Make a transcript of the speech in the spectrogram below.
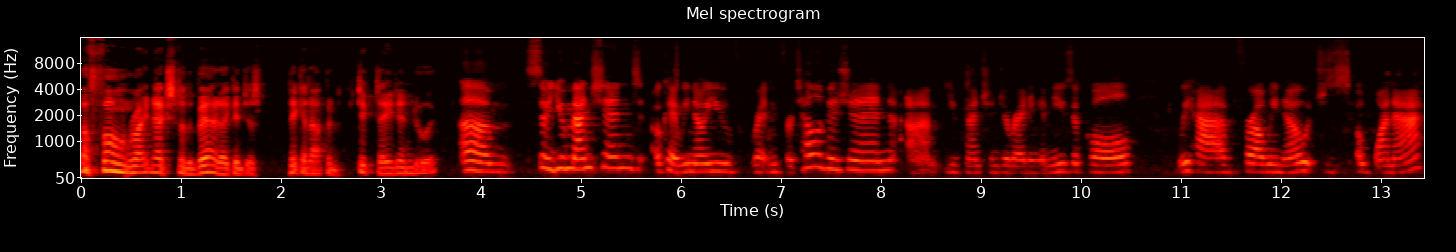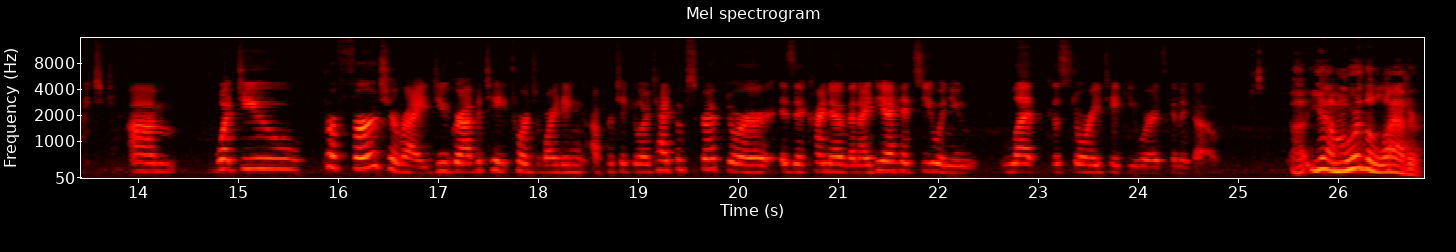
a phone right next to the bed, I can just pick it up and dictate into it. Um, so you mentioned, okay, we know you've written for television. Um, you've mentioned you're writing a musical. We have For All We Know, which is a one act. Um, what do you prefer to write? Do you gravitate towards writing a particular type of script, or is it kind of an idea hits you and you let the story take you where it's going to go? Uh, yeah, more the latter.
